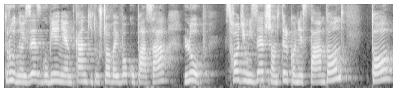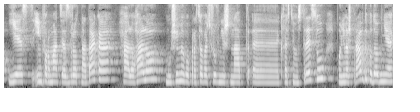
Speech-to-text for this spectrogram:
trudność ze zgubieniem tkanki tłuszczowej wokół pasa lub schodzi mi zewsząd, tylko nie stamtąd, to jest informacja zwrotna taka, halo, halo, musimy popracować również nad e, kwestią stresu, ponieważ prawdopodobnie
